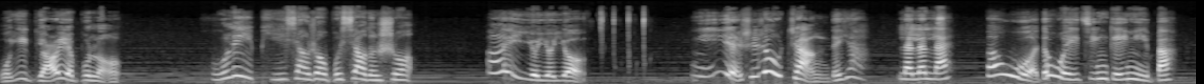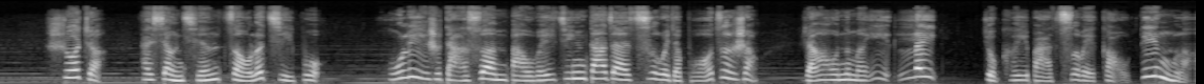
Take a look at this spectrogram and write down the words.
我一点儿也不冷。”狐狸皮笑肉不笑地说：“哎呦呦呦，你也是肉长的呀！来来来，把我的围巾给你吧。”说着，他向前走了几步。狐狸是打算把围巾搭在刺猬的脖子上，然后那么一勒，就可以把刺猬搞定了。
